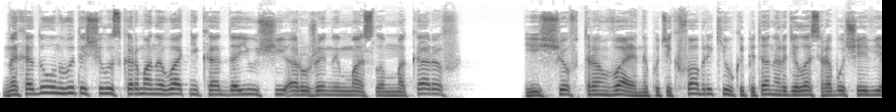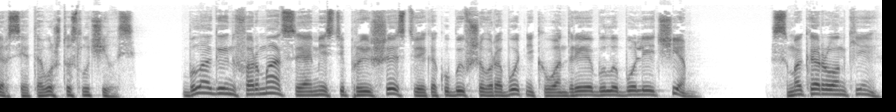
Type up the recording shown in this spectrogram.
На ходу он вытащил из кармана ватника, отдающий оружейным маслом Макаров. Еще в трамвае на пути к фабрике у капитана родилась рабочая версия того, что случилось. Благо информации о месте происшествия, как у бывшего работника, у Андрея было более чем. С Макаронки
